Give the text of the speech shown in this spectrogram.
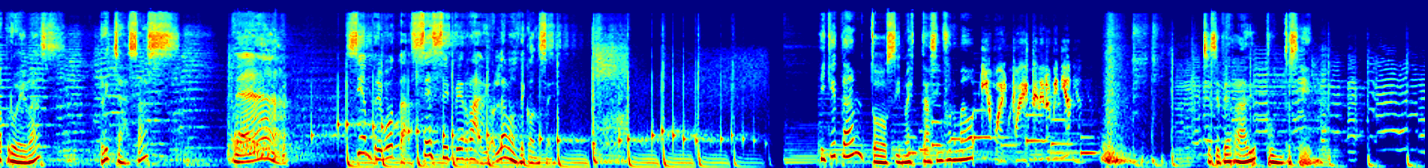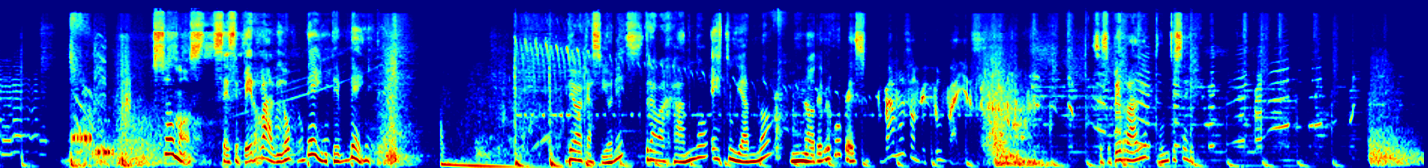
¿Apruebas? ¿Rechazas? Nah. Siempre vota CCP Radio, la voz de Conce. ¿Y qué tanto? Si no estás informado, igual puedes tener opinión. ccpradio.cl Somos CCP Radio 2020. ¿De vacaciones? ¿Trabajando? ¿Estudiando? No te preocupes. Vamos donde tú vayas. ccpradio.cl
